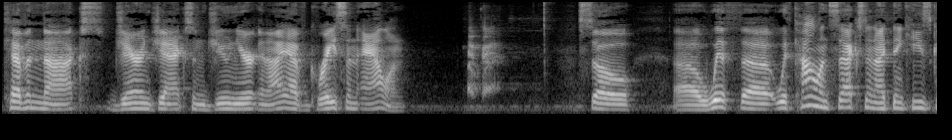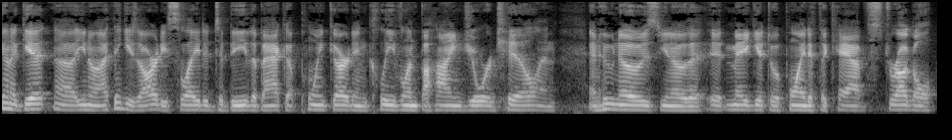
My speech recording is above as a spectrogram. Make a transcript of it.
Kevin Knox, Jaren Jackson Jr., and I have Grayson Allen. Okay. So. Uh, with uh, with Collin Sexton, I think he's going to get. Uh, you know, I think he's already slated to be the backup point guard in Cleveland behind George Hill, and and who knows, you know, that it may get to a point if the Cavs struggle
